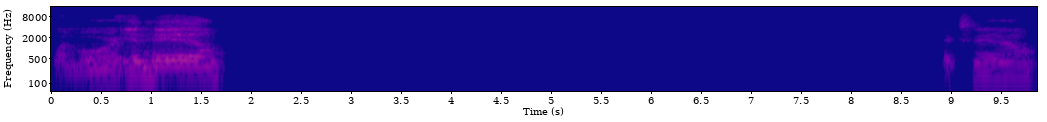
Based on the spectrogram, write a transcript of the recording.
One more inhale. Exhale.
